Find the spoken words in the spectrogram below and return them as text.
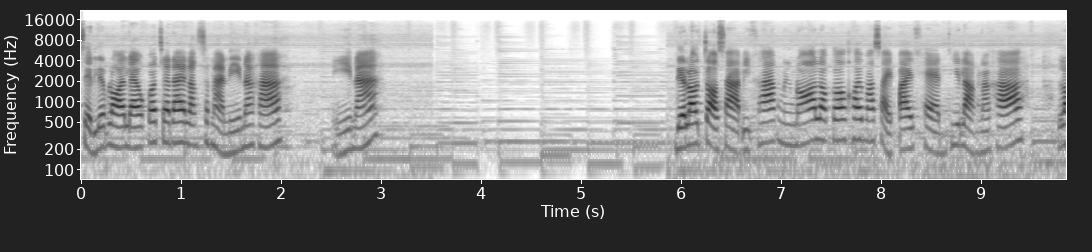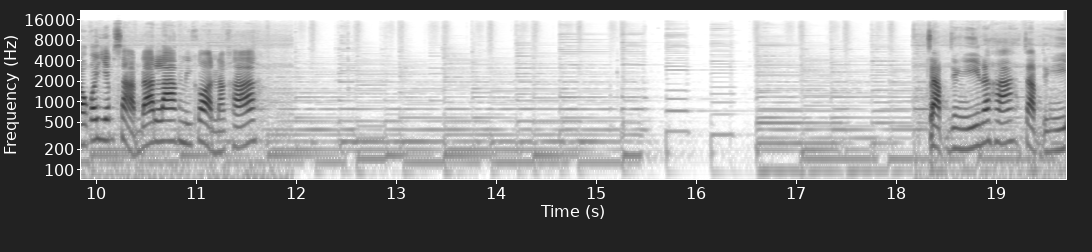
เสร็จเรียบร้อยแล้วก็จะได้ลักษณะนี้นะคะ นี้นะ เดี๋ยวเราเจาะสาบอีกข้างหนึ่งเนาะแล้วก็ค่อยมาใส่ปลายแขนทีหลังนะคะ เราก็เย็บสาบด้านล่างนี้ก่อนนะคะจับอย่างนี้นะคะ จับอย่างนี้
